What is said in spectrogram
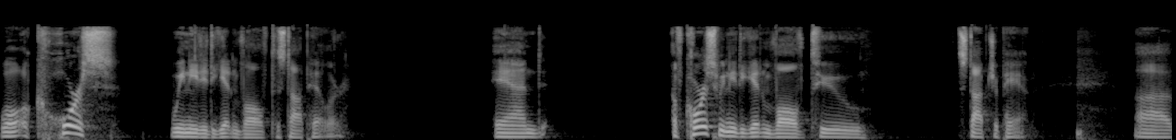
well, of course we needed to get involved to stop Hitler. And of course, we need to get involved to stop Japan. Uh,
